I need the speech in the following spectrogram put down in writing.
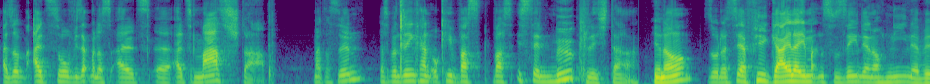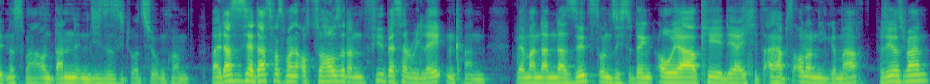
also als so, wie sagt man das, als, äh, als Maßstab. Macht das Sinn? Dass man sehen kann, okay, was, was ist denn möglich da? You know? So, das ist ja viel geiler, jemanden zu sehen, der noch nie in der Wildnis war und dann in diese Situation kommt. Weil das ist ja das, was man auch zu Hause dann viel besser relaten kann. Wenn man dann da sitzt und sich so denkt, oh ja, okay, der, ich hab's auch noch nie gemacht. Verstehst du, was ich meine?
